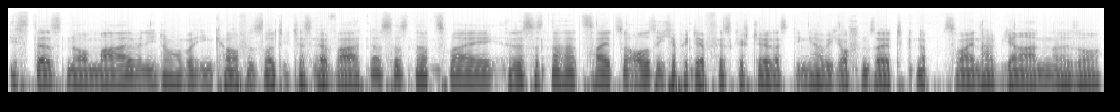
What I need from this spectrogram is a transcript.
ist das normal, wenn ich nochmal bei Ihnen kaufe, sollte ich das erwarten, dass das nach zwei, dass das nach einer Zeit so aussieht? Ich habe hinterher festgestellt, das Ding habe ich auch schon seit knapp zweieinhalb Jahren, also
